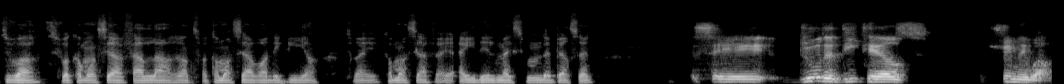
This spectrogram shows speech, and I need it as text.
Tu vas, tu vas commencer à faire de l'argent, tu vas commencer à avoir des clients, tu vas commencer à, faire, aider le maximum de personnes. C'est do the details extremely well.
